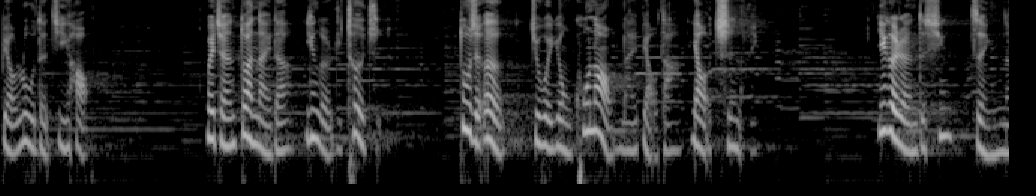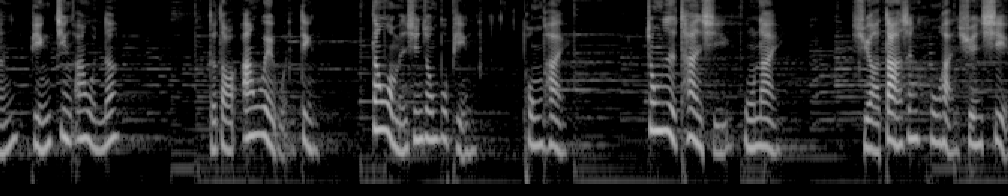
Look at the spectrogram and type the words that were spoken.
表露的记号。未曾断奶的婴儿的特质，肚子饿就会用哭闹来表达要吃奶。一个人的心怎能平静安稳呢？得到安慰稳定。当我们心中不平、澎湃，终日叹息无奈。需要大声呼喊宣泄，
